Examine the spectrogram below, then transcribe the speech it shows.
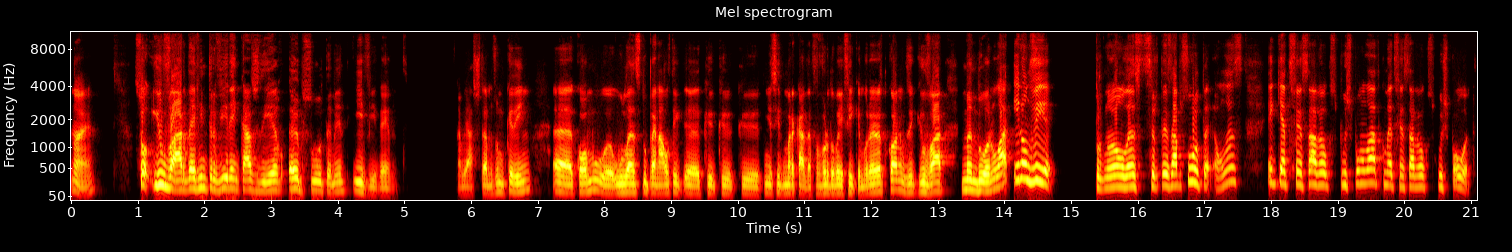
não é? E o VAR deve intervir em casos de erro absolutamente evidente. Aliás, estamos um bocadinho uh, como uh, o lance do penalti uh, que, que, que, tinha sido marcado a favor do Benfica, Moreira de Cónigos, e que o VAR mandou anular, e não devia. Porque não é um lance de certeza absoluta. É um lance em que é defensável que se pus para um lado, como é defensável que se pus para o outro.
